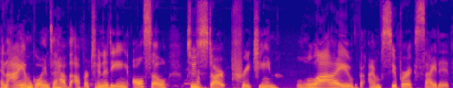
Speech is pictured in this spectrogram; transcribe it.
And I am going to have the opportunity also to start preaching live. I'm super excited.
